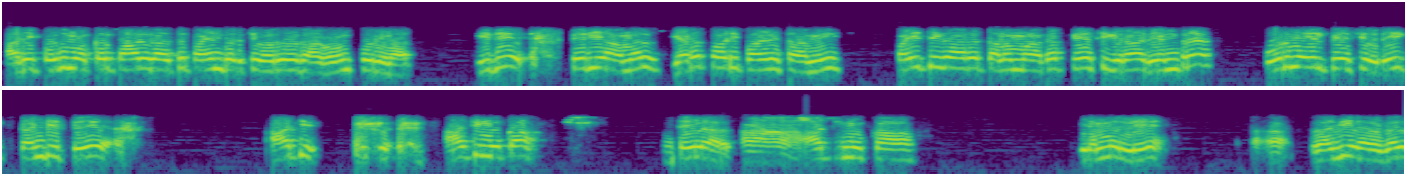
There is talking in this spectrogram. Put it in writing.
அதை பொதுமக்கள் பாதுகாத்து பயன்படுத்தி வருவதாகவும் கூறினார். இது தெரியாமல் எடப்பாடி பழனிசாமி பைத்தியகாரத்தனமாக பேசுகிறார் என்ற ஒருமையில் பேசியதை கண்டித்து அதி அதிமுக செயலர் அதிமுக எம்எல்ஏ ரவி அவர்கள்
